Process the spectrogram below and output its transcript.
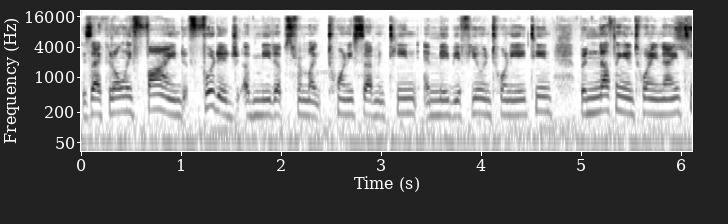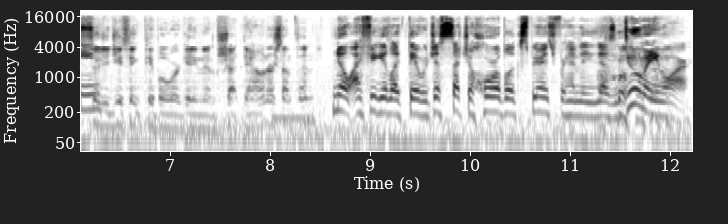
is i could only find footage of meetups from like 2017 and maybe a few in 2018 but nothing in 2019 so did you think people were getting them shut down or something? No i figured like they were just such a horrible experience for him that he doesn't do them anymore.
